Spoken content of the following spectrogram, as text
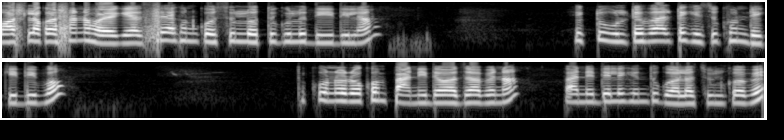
মশলা কষানো হয়ে গেছে। এখন কচুর লতুগুলো দিয়ে দিলাম। একটু উল্টে পাল্টে কিছুক্ষণ ঢেকে দিব। তো কোনো রকম পানি দেওয়া যাবে না। পানি দিলে কিন্তু গলা চুলকবে।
